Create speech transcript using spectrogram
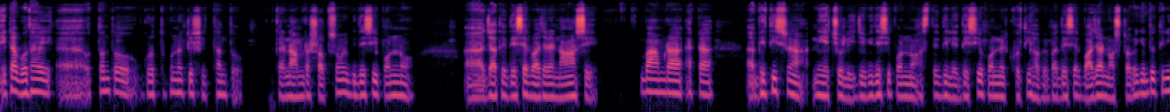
এটা আহ, অত্যন্ত গুরুত্বপূর্ণ একটি সিদ্ধান্ত। কারণ আমরা সবসময় বিদেশি পণ্য যাতে দেশের বাজারে না আসে বা আমরা একটা ভীতিস্রা নিয়ে চলি যে বিদেশি পণ্য আসতে দিলে দেশীয় পণ্যের ক্ষতি হবে বা দেশের বাজার নষ্ট হবে। কিন্তু তিনি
